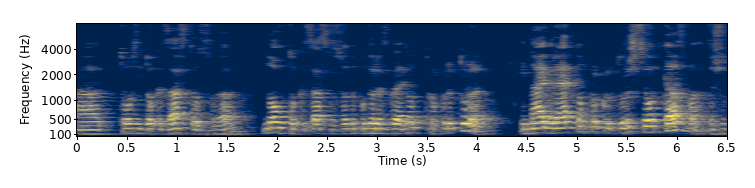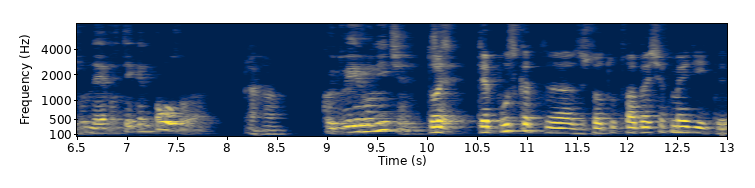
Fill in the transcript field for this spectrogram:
а, този доказателства, нов доказателства да бъде разгледан от прокуратура. И най-вероятно прокуратура ще се отказва, защото не е в текен полза, Аха. който е ироничен. Тоест, че- те пускат, защото това беше в медиите.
